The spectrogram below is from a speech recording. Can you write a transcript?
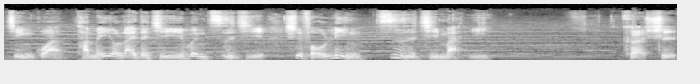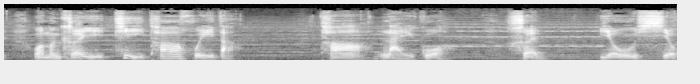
尽管他没有来得及问自己是否令自己满意，可是我们可以替他回答：他来过，很优秀。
